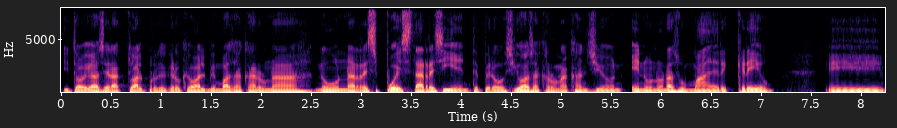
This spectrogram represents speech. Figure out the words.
Y todavía va a ser actual porque creo que Balvin va a sacar una, no una respuesta reciente, pero sí va a sacar una canción en honor a su madre, creo. Eh,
